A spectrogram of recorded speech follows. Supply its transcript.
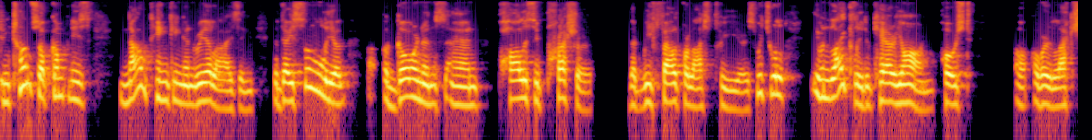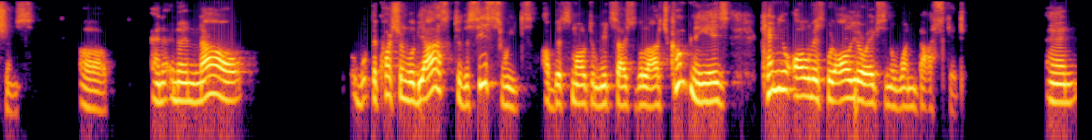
In terms of companies now thinking and realizing that there is certainly a, a governance and policy pressure that we felt for last three years, which will even likely to carry on post uh, our elections. Uh, and, and then now the question will be asked to the C-suites of the small to mid-sized to the large company is, can you always put all your eggs in one basket? And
